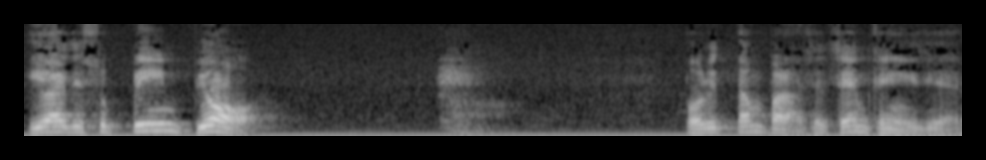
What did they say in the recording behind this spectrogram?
You are the supreme pure. Pavitram Param, the same thing is here.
